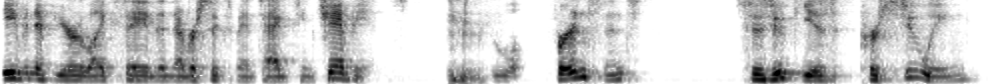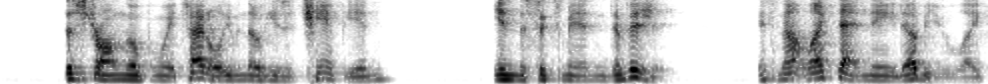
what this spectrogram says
even if you're like say the never six man tag team champions. Mm-hmm. For instance, Suzuki is pursuing the strong open weight title, even though he's a champion in the six man division. It's not like that in AEW. Like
